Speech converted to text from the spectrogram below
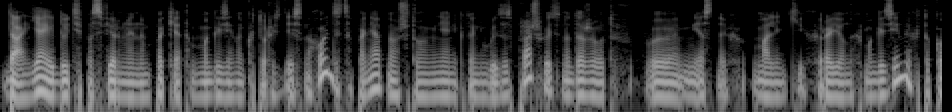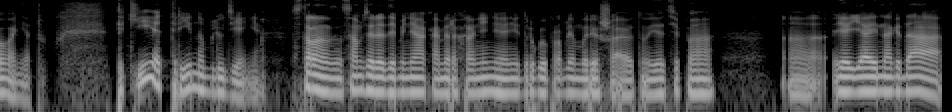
да, я иду типа с фирменным пакетом магазина, который здесь находится. Понятно, что у меня никто не будет спрашивать, но даже вот в местных маленьких районных магазинах такого нету. Такие три наблюдения. Странно, на самом деле для меня камеры хранения, они другую проблему решают. Но я типа... Э, я, я иногда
